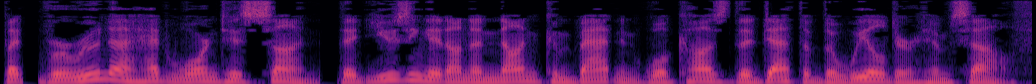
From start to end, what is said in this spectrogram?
But, Varuna had warned his son, that using it on a non-combatant will cause the death of the wielder himself.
